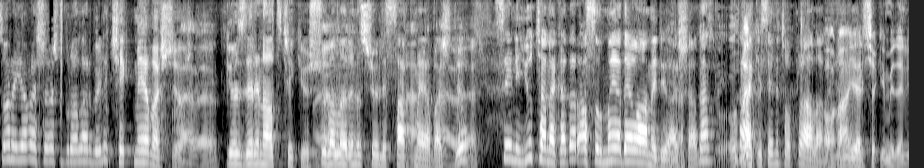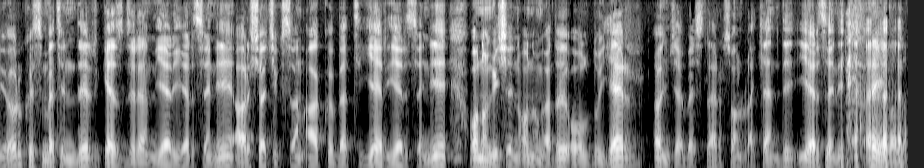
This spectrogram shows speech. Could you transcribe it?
Sonra yavaş yavaş buralar böyle çekmeye başlıyor. Evet. Gözlerin altı çekiyor. Şuralarınız şöyle sarkmaya başlıyor. evet. Seni yutana kadar asılmaya devam ediyor aşağıdan. ta ki seni toprağa alana Ona kadar. yer çekimi deniyor. Kısmetindir gezdiren yer yer seni. Arşa çıksan akıbet yer yer seni. Onun için onun adı oldu yer. Önce besler sonra kendi yer seni. Eyvallah.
